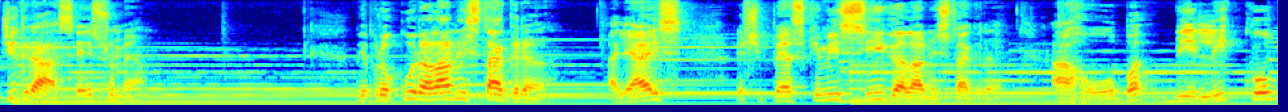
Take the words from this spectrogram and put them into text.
De graça, é isso mesmo. Me procura lá no Instagram. Aliás, eu te peço que me siga lá no Instagram, arroba Bilico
